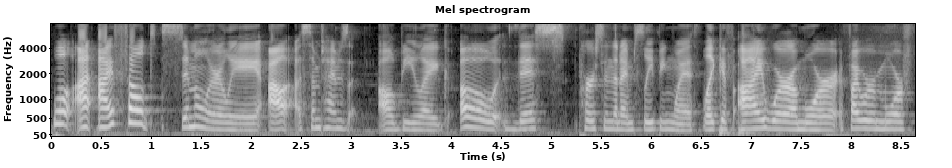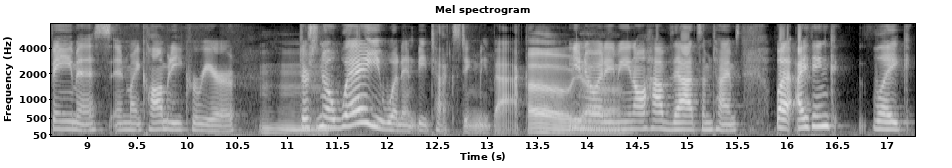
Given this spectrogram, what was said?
Well, I, I felt similarly. I'll, sometimes I'll be like, oh, this person that I'm sleeping with, like if I were a more, if I were more famous in my comedy career, mm-hmm. there's no way you wouldn't be texting me back. Oh, you know what I mean? I'll have that sometimes, but I think like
